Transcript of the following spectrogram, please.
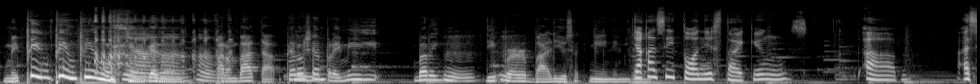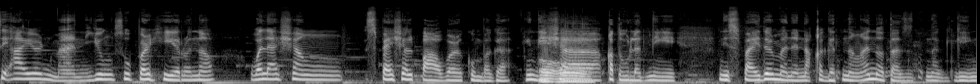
may Yeah, ganon. ah, ah. Parang bata. Pero syempre, may baring Mm. deeper values at meaning. dun. Tsaka si Tony Stark, yung um, as si Iron Man, yung superhero na wala siyang special power, kumbaga. Hindi Oo. siya katulad ni ni Spider-Man na nakagat ng ano, tapos naging,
